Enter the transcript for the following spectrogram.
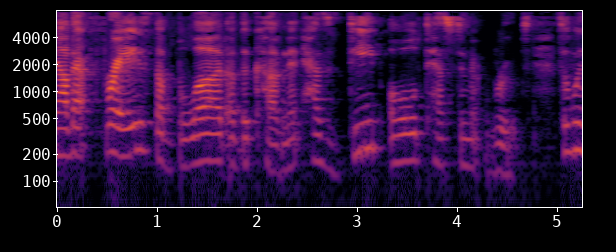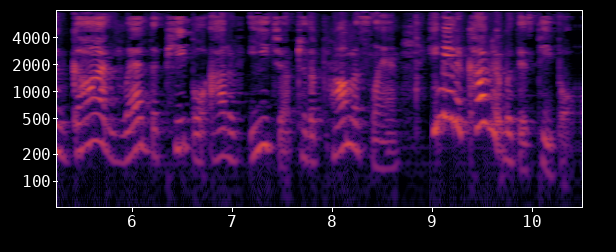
Now, that phrase, the blood of the covenant, has deep Old Testament roots. So, when God led the people out of Egypt to the promised land, he made a covenant with his people.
